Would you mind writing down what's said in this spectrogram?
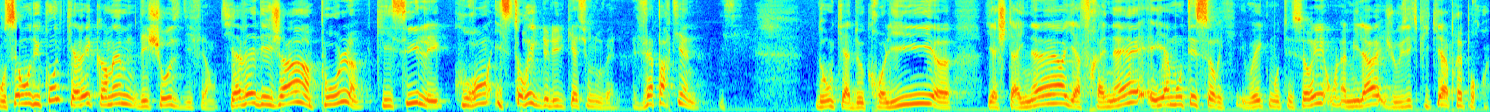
On s'est rendu compte qu'il y avait quand même des choses différentes. Il y avait déjà un pôle qui ici, les courants historiques de l'éducation nouvelle. Ils appartiennent ici. Donc il y a De Crowley, euh, il y a Steiner, il y a Freinet et il y a Montessori. vous voyez que Montessori, on l'a mis là, je vais vous expliquer après pourquoi.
